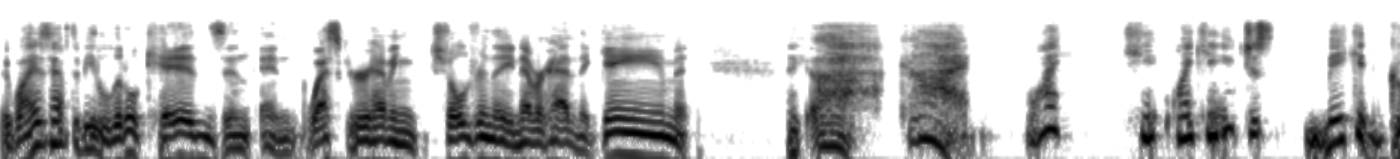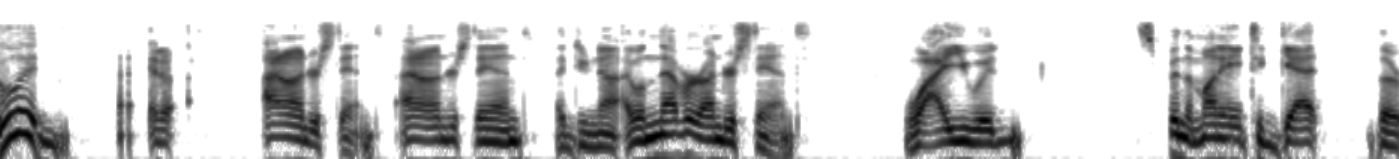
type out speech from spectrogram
Like, why does it have to be little kids and and Wesker having children they never had in the game? Like, oh God, why can't why can't you just make it good? I don't, I don't understand. I don't understand. I do not. I will never understand why you would spend the money to get the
